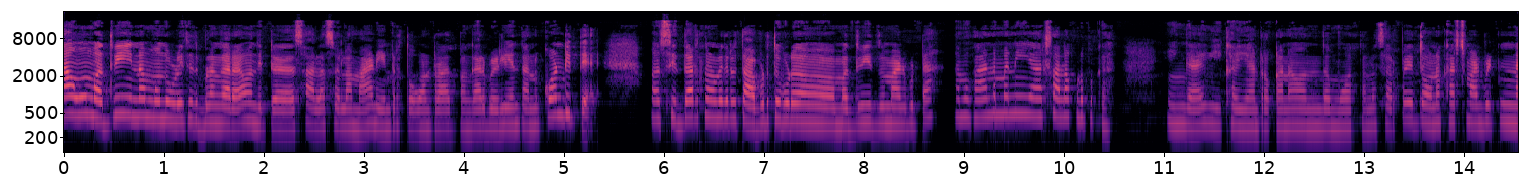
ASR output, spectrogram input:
ನಾವು ಮದ್ವೆ ಇನ್ನು ಮುಂದೆ ಉಳಿತಿದ್ದು ಬಂಗಾರ ಒಂದಿಟ್ಟು ಸಾಲ ಸಾಲ ಮಾಡಿ ಏನಾರ ತೊಗೊಂಡ್ರ ಅದು ಬಂಗಾರ ಬೆಳಿ ಅಂತ ಅನ್ಕೊಂಡಿದ್ದೆ. ಆ ಸಿದ್ಧಾರ್ಥ ನೋಡಿದ್ರೆ ತಾಬಿಡ್ತು ಬಿಡು ಮದ್ವೆ ಇದು ಮಾಡಿಬಿಟ್ಟ. ನಮಗೆ ನಮ್ಮ ಮನೆ ಯಾರು ಸಾಲ ಕೊಡ್ಬೇಕು? ಹಿಂಗಾಗಿ ಕೈಯಾನ ರೊಕ್ಕನ ಒಂದು ಮೂವತ್ತು ನಲ್ವತ್ತು ಸಾವಿರ ರೂಪಾಯಿ ಇದ್ದು ಅವನ್ನ ಖರ್ಚು ಮಾಡಿಬಿಟ್ಟಿನ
